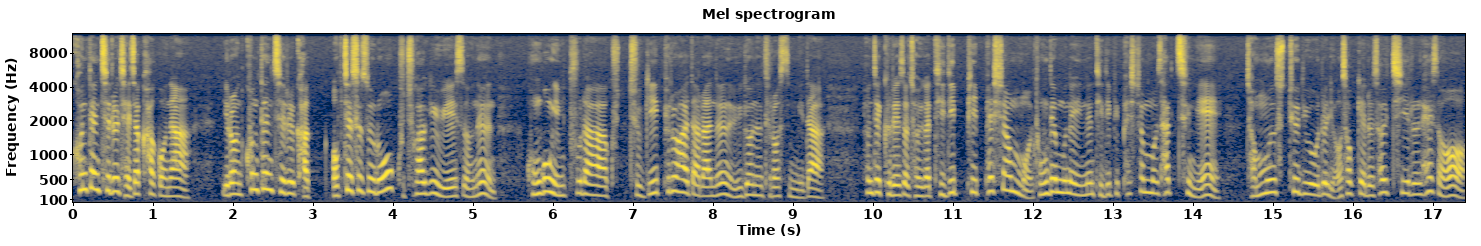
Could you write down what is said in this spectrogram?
콘텐츠를 제작하거나 이런 콘텐츠를 각 업체 스스로 구축하기 위해서는 공공 인프라 구축이 필요하다라는 의견을 들었습니다. 현재 그래서 저희가 DDP 패션몰, 동대문에 있는 DDP 패션몰 4층에 전문 스튜디오를 여섯 개를 설치를 해서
